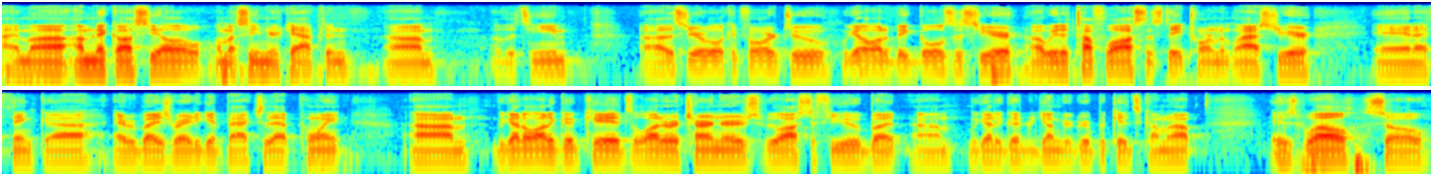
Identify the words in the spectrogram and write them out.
I'm uh, I'm Nick Osceola. I'm a senior captain um, of the team. Uh, this year, we're looking forward to. We got a lot of big goals this year. Uh, we had a tough loss in the state tournament last year, and I think uh, everybody's ready to get back to that point. Um, we got a lot of good kids, a lot of returners. We lost a few, but um, we got a good younger group of kids coming up as well. So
